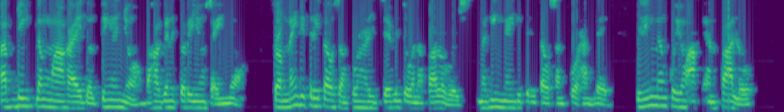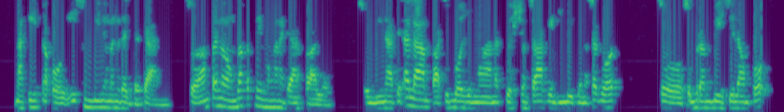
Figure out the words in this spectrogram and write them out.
Update lang mga ka-idol, tingnan nyo, baka ganito rin yung sa inyo. From 93,471 na followers, naging 93,400. Tinignan ko yung aking unfollow, nakita ko is hindi naman nadagdagan. So, ang tanong, bakit may mga nag-unfollow? So, hindi natin alam, possible yung mga nag-question sa akin, hindi ko nasagot. So, sobrang busy lang po.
